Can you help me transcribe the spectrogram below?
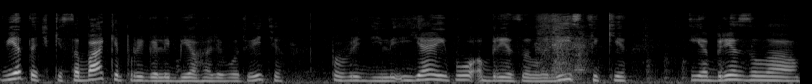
веточки, собаки прыгали, бегали, вот видите, повредили. И я его обрезала, листики, и обрезала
